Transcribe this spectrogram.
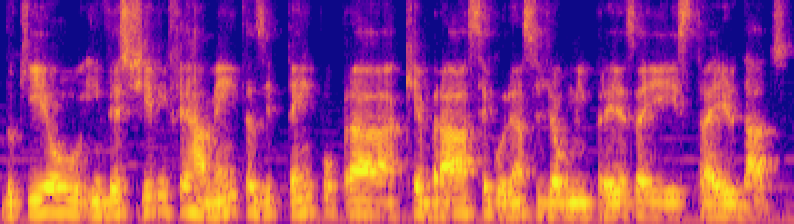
do que eu investir em ferramentas e tempo para quebrar a segurança de alguma empresa e extrair dados.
